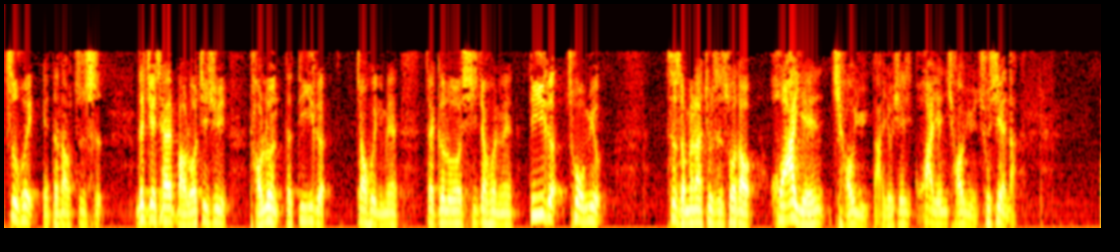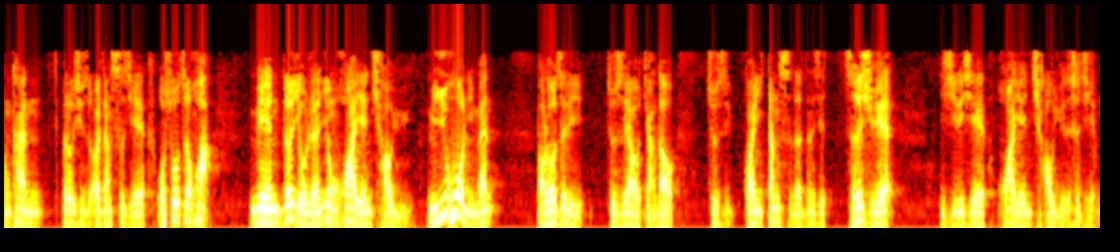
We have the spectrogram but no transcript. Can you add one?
智慧，也得到知识。那接下来保罗继续讨论的第一个教会里面，在哥罗西教会里面第一个错谬。是什么呢？就是说到花言巧语啊，有些花言巧语出现了。我们看哥罗西书二章四节，我说这话，免得有人用花言巧语迷惑你们。保罗这里就是要讲到，就是关于当时的那些哲学以及那些花言巧语的事情。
